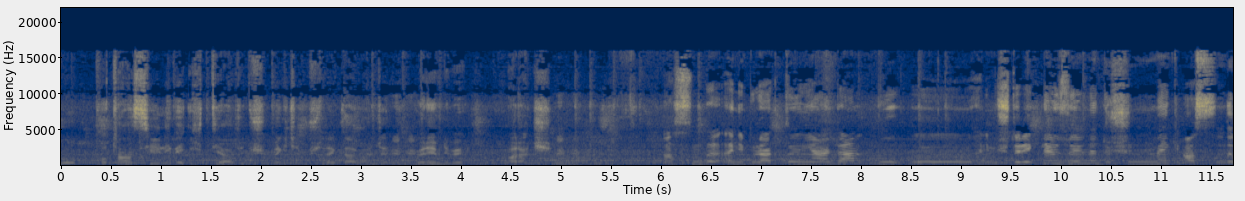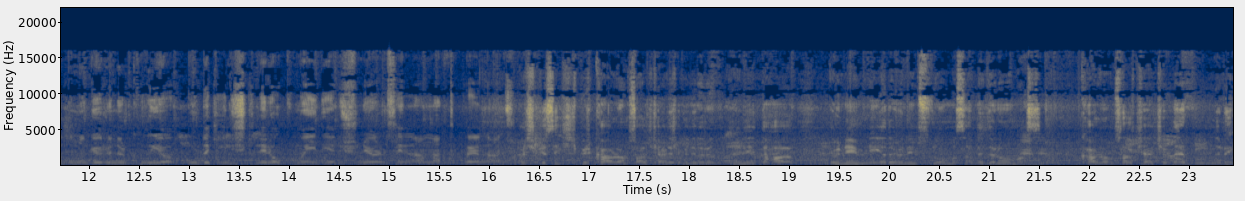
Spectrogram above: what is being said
bu potansiyeli ve ihtiyacı düşünmek için müşterekler bence önemli bir araç. Aslında hani bıraktığın yerden bu e, hani müşterekler üzerine düşünmek aslında bunu görünür kılıyor. Buradaki ilişkileri okumayı diye düşünüyorum senin anlattıklarından çok. Açıkçası hiçbir kavramsal çerçevelerin hani daha önemli ya da önemsiz olmasına neden olmaz. Hı hı. Kavramsal çerçeveler bunları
